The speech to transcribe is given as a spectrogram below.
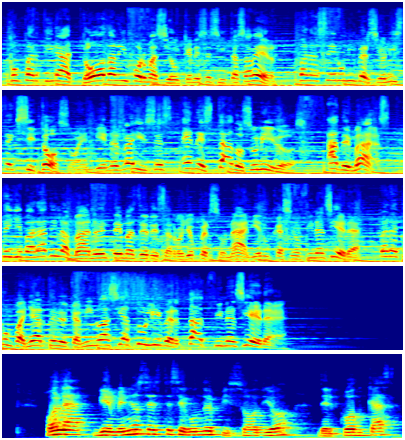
compartirá toda la información que necesitas saber para ser un inversionista exitoso en bienes raíces en Estados Unidos. Además, te llevará de la mano en temas de desarrollo personal y educación financiera para acompañarte en el camino hacia tu libertad financiera. Hola, bienvenidos a este segundo episodio del podcast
